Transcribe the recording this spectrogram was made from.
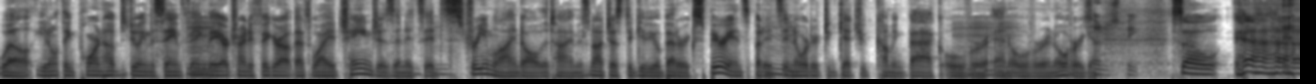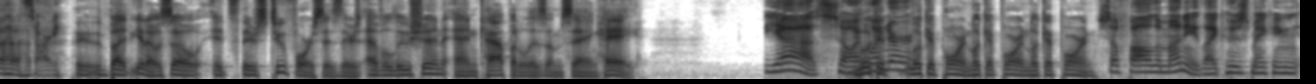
Well, you don't think Pornhub's doing the same thing? Mm. They are trying to figure out that's why it changes and it's Mm-hmm. it's streamlined all the time. It's not just to give you a better experience, but it's in Mm. order to get you coming back over and over and over again. so to speak. So, Sorry. but you know, so it's there's two forces. There's evolution and capitalism saying, "Hey, Yeah. So I look wonder. at look at porn, look at porn, look at porn." So follow the money. Like who's making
